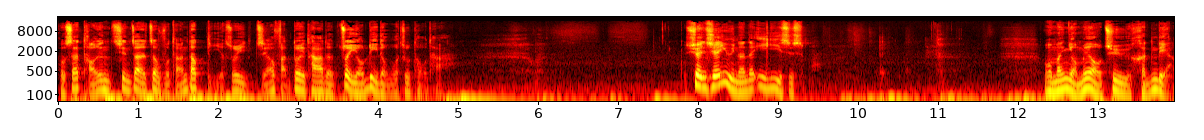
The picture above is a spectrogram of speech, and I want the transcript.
我实在讨厌现在的政府，讨厌到底，所以只要反对他的最有利的，我就投他。选贤与能的意义是什么？我们有没有去衡量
